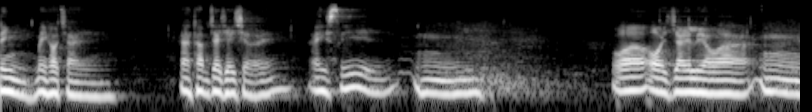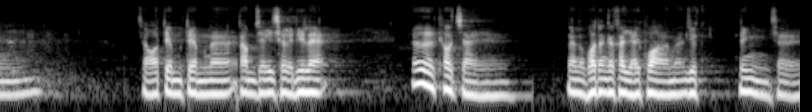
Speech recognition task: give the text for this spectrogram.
นิ่งไม่เข้าใจทำใจเฉยๆไอซี่ว่าโอ้ยใจเรียวอะ จอเต็มๆนะทำเฉยนี่แหละ เออเข้าใจนั่นหลวงพ่อท่านก็ขยายความนะหยุดนิ่งเฉย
